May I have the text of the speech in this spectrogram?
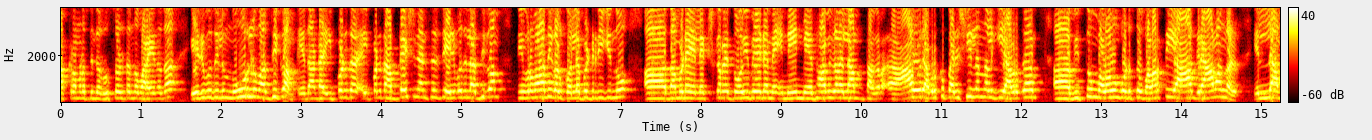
ആക്രമണത്തിന്റെ റിസൾട്ട് എന്ന് പറയുന്നത് എഴുപതിലും നൂറിലും അധികം. ഏതാണ്ട് ഇപ്പോഴത്തെ ഇപ്പോഴത്തെ അപ്ഡേഷൻ അനുസരിച്ച് എഴുപതിലധികം തീവ്രവാദികൾ കൊല്ലപ്പെട്ടിരിക്കുന്നു. നമ്മുടെ ലഷ്കർ എ തോയ്ബയുടെ മെയിൻ മേധാവികളെല്ലാം ആ ഒരു അവർക്ക് പരിശീലനം നൽകി അവർക്ക് വിത്തും വളവും കൊടുത്ത് വളർത്തിയ ആ ഗ്രാമങ്ങൾ എല്ലാം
